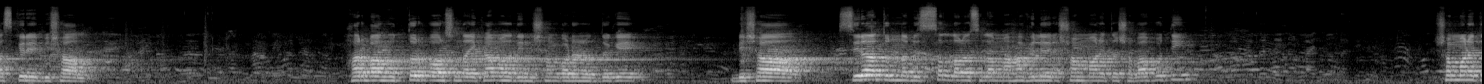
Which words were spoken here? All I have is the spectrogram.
আজকের এই বিশাল হারবাং উত্তর পর সদাই কামালদিন সংগঠনের উদ্যোগে বিশাল সিরাতুল নবী সাল্লা সাল্লাম মাহফিলের সম্মানিত সভাপতি, সম্মানিত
